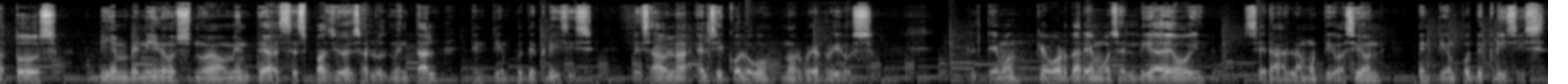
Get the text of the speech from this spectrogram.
a todos, bienvenidos nuevamente a este espacio de salud mental en tiempos de crisis. Les habla el psicólogo Norbert Ríos. El tema que abordaremos el día de hoy será la motivación en tiempos de crisis.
